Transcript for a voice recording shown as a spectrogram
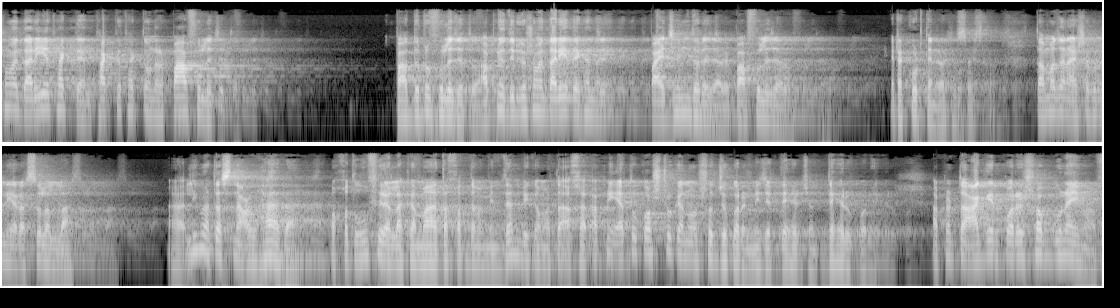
সময় দাঁড়িয়ে থাকতেন, থাকতে থাকতে ওনার পা ফুলে যেত। পা দুটো ফুলে যেত। আপনিও দীর্ঘ সময় দাঁড়িয়ে দেখেন যে পায়ে ঝিম ধরে যাবে, পা ফুলে যাবে। এটা করতেন রাসুল তো আমার জান আয়সা বলেন, ইয়া রাসূলুল্লাহ লিমা তাসনা হাদা? ওয়াকাত গুফির আল্লাকা মা তাকাদ্দামা মিন তাআখার আপনি এত কষ্ট কেন সহ্য করেন নিজের দেহের দেহের উপরে? আপনার তো আগের পরের সব গুনাই মাফ।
